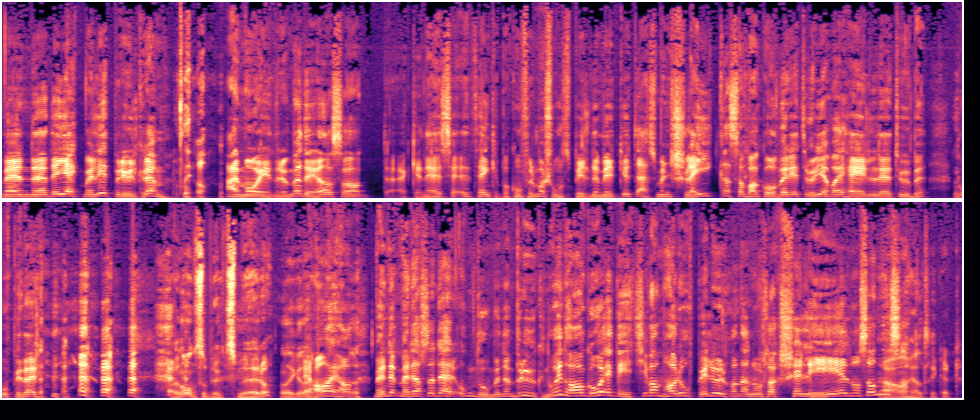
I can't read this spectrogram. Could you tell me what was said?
men eh, det gikk med litt brylkrem. Ja. Jeg må innrømme det, altså. Jeg tenker på konfirmasjonsbildet mitt, gutt. Det er som en sleik altså, bakover. Jeg tror jeg var en hel eh, tube oppi der. Det var noen som brukte smør òg, var det ikke det? ja, ja. Men, men altså, det er ungdommen de bruker nå i dag òg. Jeg vet ikke hva de har oppi. Jeg lurer på om det er noe slags gelé eller noe sånt. Ja, altså. helt sikkert.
